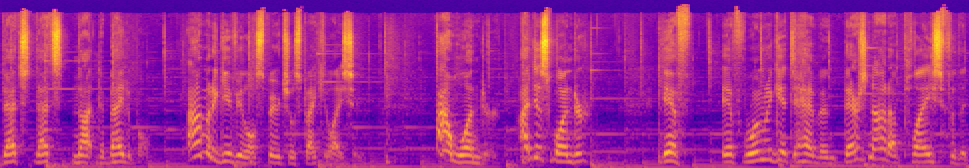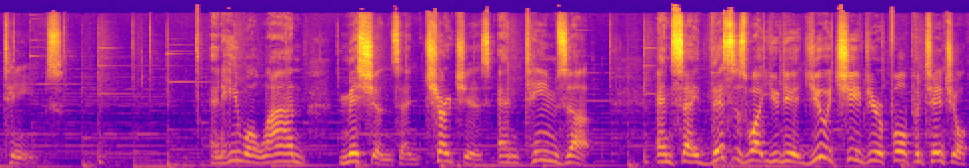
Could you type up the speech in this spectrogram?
that's that's not debatable. I'm going to give you a little spiritual speculation. I wonder, I just wonder if if when we get to heaven, there's not a place for the teams. And he will line missions and churches and teams up and say, This is what you did. You achieved your full potential.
